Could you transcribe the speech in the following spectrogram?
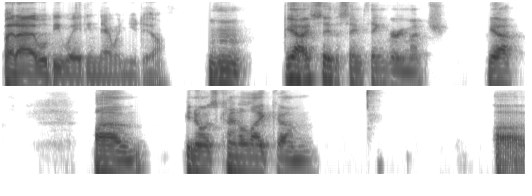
but I will be waiting there when you do. Mm-hmm. Yeah, I say the same thing very much. Yeah. Um, you know, it's kind of like um uh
